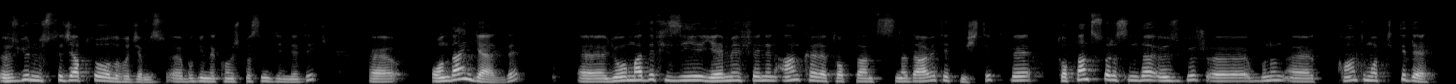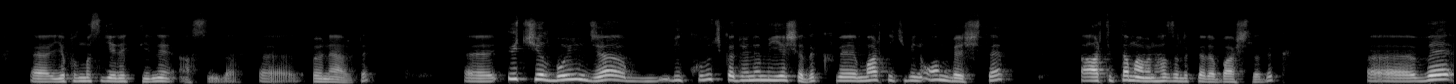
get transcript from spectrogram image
Özgür Müstecaplıoğlu hocamız, e, bugün de konuşmasını dinledik. E, ondan geldi. E, yoğun madde fiziği YMF'nin Ankara toplantısına davet etmiştik ve toplantı sonrasında Özgür e, bunun e, kuantum optikte de e, yapılması gerektiğini aslında e, önerdi. E, üç yıl boyunca bir kuluçka dönemi yaşadık ve Mart 2015'te artık tamamen hazırlıklara başladık. Ve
